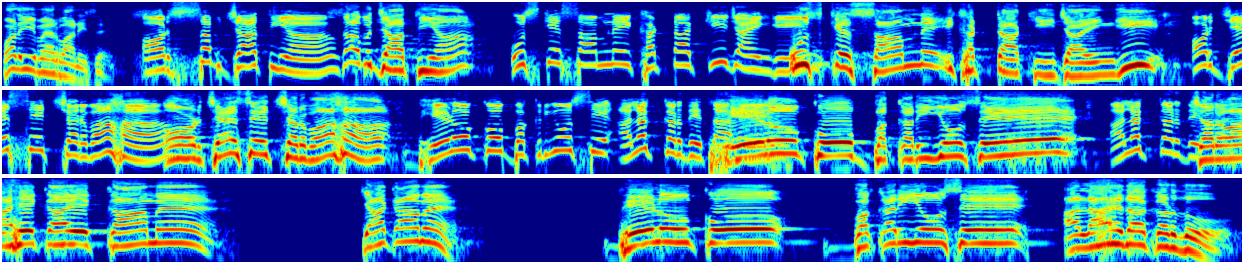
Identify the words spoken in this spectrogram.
पढ़िए मेहरबानी से। और सब जातियाँ सब जातियाँ उसके सामने इकट्ठा की जाएँगी। उसके सामने इकट्ठा की जाएँगी। और जैसे चरवाहा और जैसे चरवाहा भेड़ों को बकरियों से अलग कर देता है। भेड़ों को बकरियों से अलग कर देता चरवाहे का एक काम है। क्या काम है? भेड़ों को बकरियों से अलायदा कर दो।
